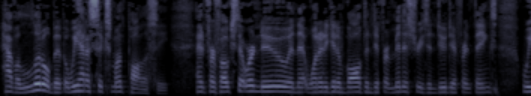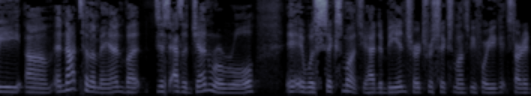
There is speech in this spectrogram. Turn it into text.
have a little bit, but we had a six month policy. And for folks that were new and that wanted to get involved in different ministries and do different things, we, um, and not to the man, but just as a general rule, it was six months. You had to be in church for six months before you get started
